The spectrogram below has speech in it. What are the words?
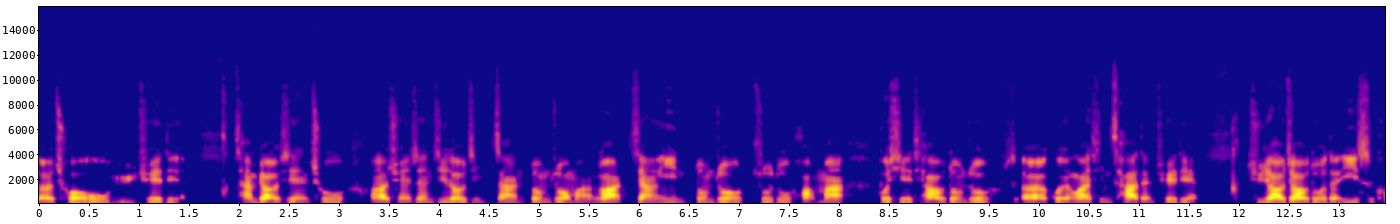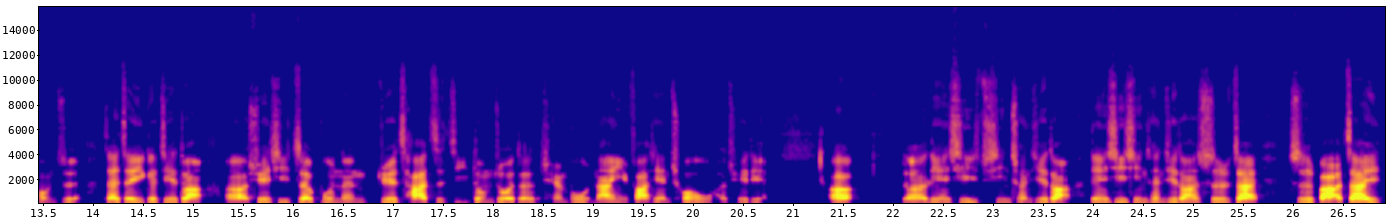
呃错误与缺点。常表现出呃全身肌肉紧张、动作忙乱、僵硬、动作速度缓慢、不协调、动作呃规划性差等缺点，需要较多的意识控制。在这一个阶段，呃，学习者不能觉察自己动作的全部，难以发现错误和缺点。二，呃，联系形成阶段，联系形成阶段是在。是把在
